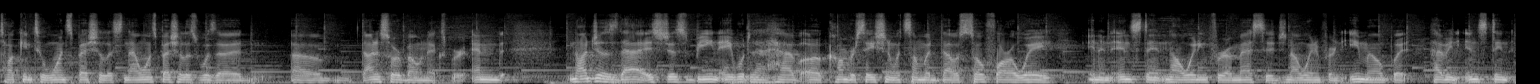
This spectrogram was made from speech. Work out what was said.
talking to one specialist. And that one specialist was a, a dinosaur bone expert. And not just that, it's just being able to have a conversation with someone that was so far away in an instant, not waiting for a message, not waiting for an email, but having instant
